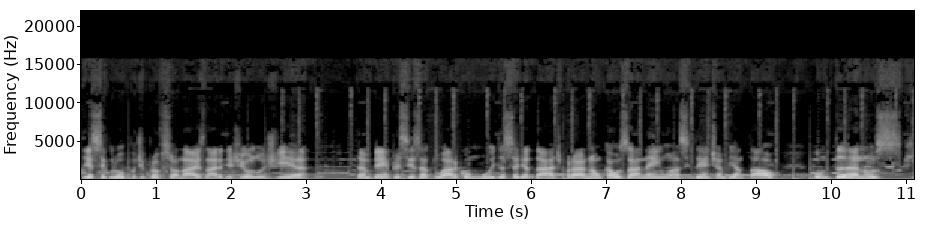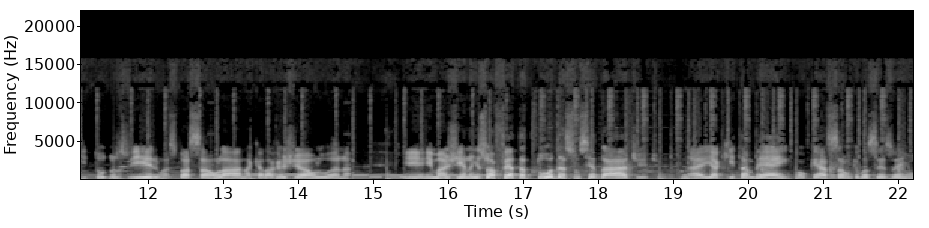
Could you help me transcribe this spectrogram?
desse grupo de profissionais na área de geologia também precisa atuar com muita seriedade para não causar nenhum acidente ambiental com danos que todos viram a situação lá naquela região, Luana. E imagina, isso afeta toda a sociedade, né? E aqui também, qualquer ação que vocês venham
